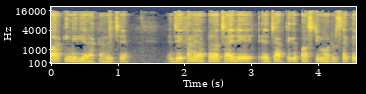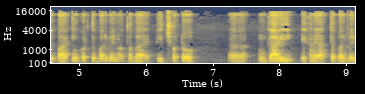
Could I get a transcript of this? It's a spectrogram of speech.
পার্কিং এরিয়া রাখা হয়েছে, যেখানে আপনারা চাইলে চার থেকে পাঁচটি মোটরসাইকেল পার্কিং করতে পারবেন অথবা একটি ছোট গাড়ি এখানে রাখতে পারবেন।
